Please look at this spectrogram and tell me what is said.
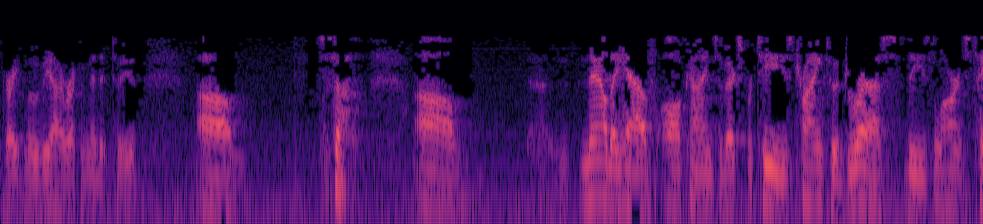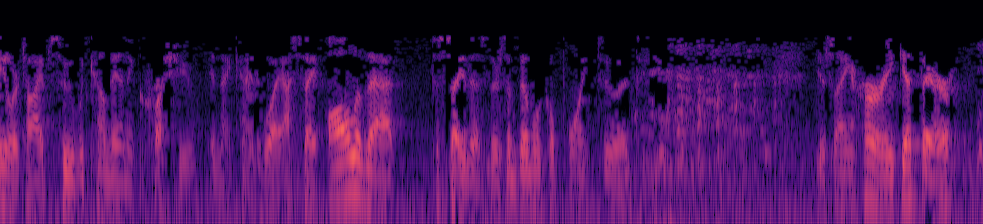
Great movie. I recommend it to you. Um, so um, now they have all kinds of expertise trying to address these Lawrence Taylor types who would come in and crush you in that kind of way. I say all of that to say this there's a biblical point to it. You're saying, hurry, get there.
